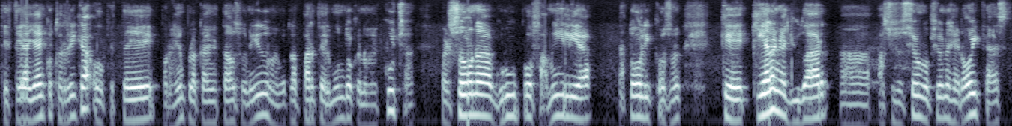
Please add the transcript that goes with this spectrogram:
que esté allá en Costa Rica o que esté, por ejemplo, acá en Estados Unidos o en otra parte del mundo que nos escucha, persona, grupo, familia, católicos, que quieran ayudar a Asociación Opciones Heroicas,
